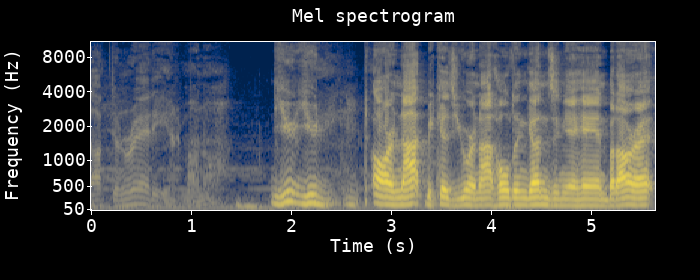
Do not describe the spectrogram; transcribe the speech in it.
Locked and ready, hermano. You you are not because you are not holding guns in your hand, but all right.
